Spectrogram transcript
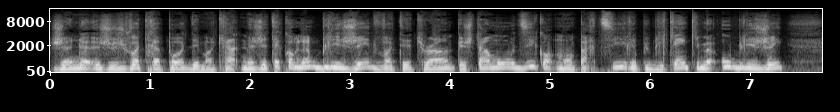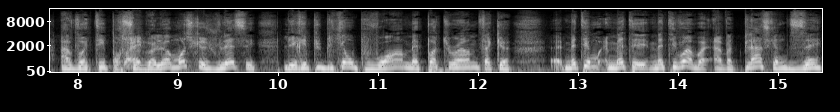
Je ne, je, voterai pas démocrate, mais j'étais comme obligé de voter Trump. Et j'étais en maudit contre mon parti républicain qui m'a obligé à voter pour ce gars-là. Moi, ce que je voulais, c'est les républicains au pouvoir, mais pas Trump. Fait que euh, mettez, mettez, mettez-vous à, votre place, me disait,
